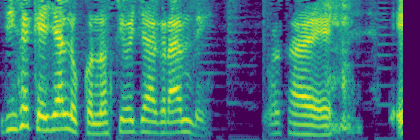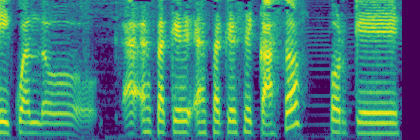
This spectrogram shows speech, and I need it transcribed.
dice que ella lo conoció ya grande. O sea, eh, eh, cuando hasta que hasta que se casó, porque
